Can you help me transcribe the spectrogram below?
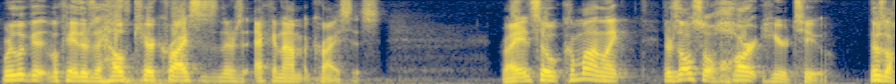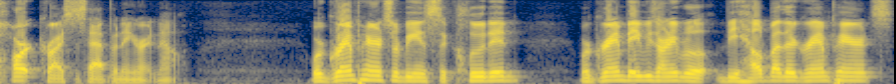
we're looking at okay, there's a healthcare crisis and there's an economic crisis, right? And so come on, like there's also heart here too. There's a heart crisis happening right now, where grandparents are being secluded, where grandbabies aren't able to be held by their grandparents,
